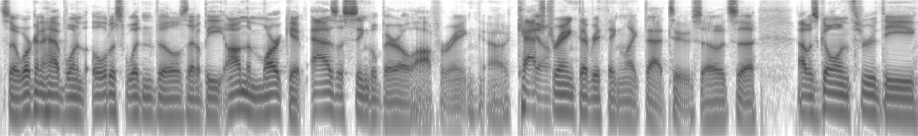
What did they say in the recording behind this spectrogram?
So we're going to have one of the oldest Woodinvilles that'll be on the market as a single barrel offering, uh, cask Yeah. strength, everything like that too. So it's uh, I was going through the,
